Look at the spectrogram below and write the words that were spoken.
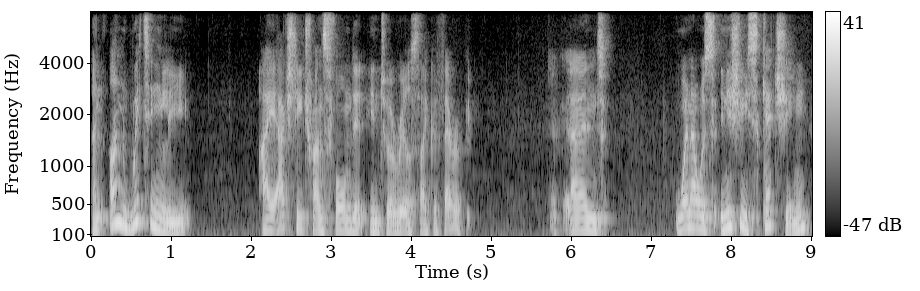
and unwittingly, I actually transformed it into a real psychotherapy. Okay. And when I was initially sketching,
